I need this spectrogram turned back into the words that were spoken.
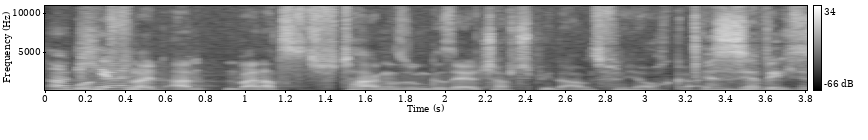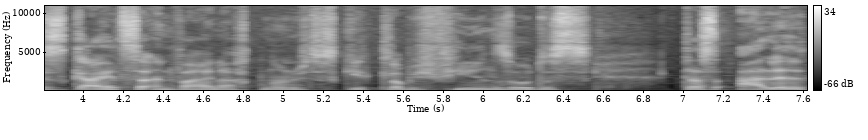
Okay, und und- vielleicht an Weihnachtstagen so ein Gesellschaftsspiel abends, finde ich auch geil. Das ist ja wirklich das Geilste an Weihnachten und das geht, glaube ich, vielen so, dass, dass alle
